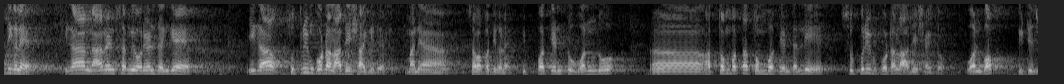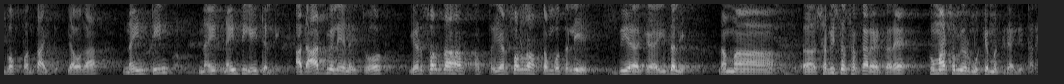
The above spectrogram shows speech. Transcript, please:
ಸಭಾಪತಿಗಳೇ ಈಗ ನಾರಾಯಣ ಸ್ವಾಮಿ ಅವ್ರು ಹೇಳ್ದಂಗೆ ಈಗ ಸುಪ್ರೀಂ ಕೋರ್ಟಲ್ಲಿ ಆದೇಶ ಆಗಿದೆ ಮಾನ್ಯ ಸಭಾಪತಿಗಳೇ. ಇಪ್ಪತ್ತೆಂಟು ಒಂದು ಹತ್ತೊಂಬತ್ತ ತೊಂಬತ್ತೆಂಟಲ್ಲಿ ಸುಪ್ರೀಂ ಕೋರ್ಟಲ್ಲಿ ಆದೇಶ ಆಯಿತು. One waqf it is waqf ಅಂತ ಆಯಿತು. ಯಾವಾಗ? ನೈನ್ಟೀನ್, ನೈ ನೈಂಟಿ ಏಯ್ಟಲ್ಲಿ. ಅದಾದಮೇಲೆ ಏನಾಯಿತು? ಎರಡು ಸಾವಿರದ ಹತ್ತು, ಎರಡು ಸಾವಿರದ ಹತ್ತೊಂಬತ್ತಲ್ಲಿ ಇದರಲ್ಲಿ ನಮ್ಮ ಸಮಿಶ್ರ ಸರ್ಕಾರ ಇರ್ತಾರೆ ಕುಮಾರಸ್ವಾಮಿ ಅವರು ಮುಖ್ಯಮಂತ್ರಿ ಆಗಿರ್ತಾರೆ.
